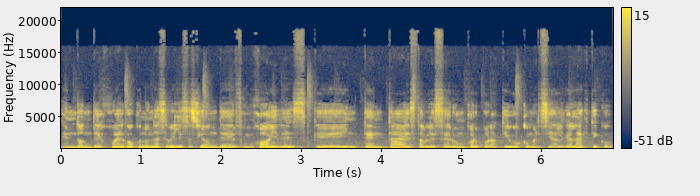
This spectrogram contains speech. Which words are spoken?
en donde juego con una civilización de fungoides que intenta establecer un corporativo comercial galáctico.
